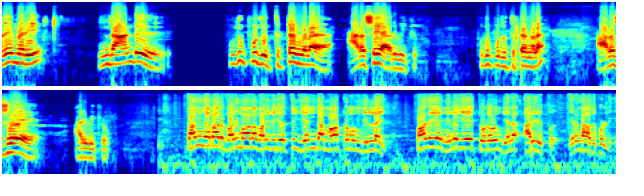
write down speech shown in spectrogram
அதே மாதிரி இந்த ஆண்டு புது புது திட்டங்களை அரசே அறிவிக்கும். புது புது திட்டங்களை அரசே அறிவிக்கும். தனிநபர் வருமான வரி விகிதத்தில் எந்த மாற்றமும் இல்லை. பழைய நிலையே தொடரும் என அறிவிப்பு. இரண்டாவது புள்ளி.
